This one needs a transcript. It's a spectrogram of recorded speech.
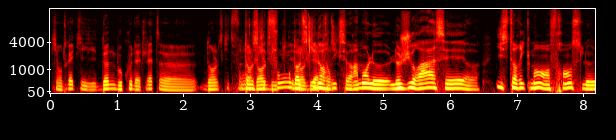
qui en tout cas qui donne beaucoup d'athlètes dans le ski de fond dans le ski de fond dans, le ski nordique c'est vraiment le, Jura c'est historiquement en France le,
